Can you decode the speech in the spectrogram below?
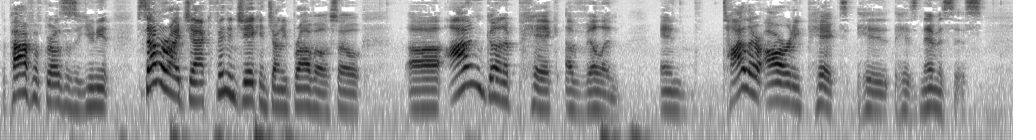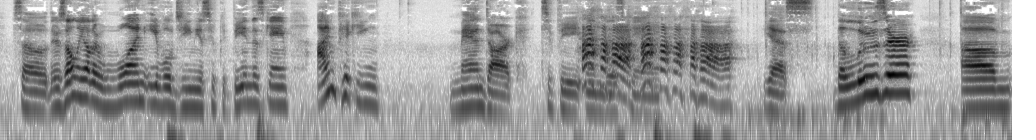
the Powerpuff Girls as a unit, Samurai Jack, Finn and Jake, and Johnny Bravo. So uh, I'm gonna pick a villain, and Tyler already picked his his nemesis. So there's only other one evil genius who could be in this game. I'm picking Mandark to be in this game. Yes, the loser um,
